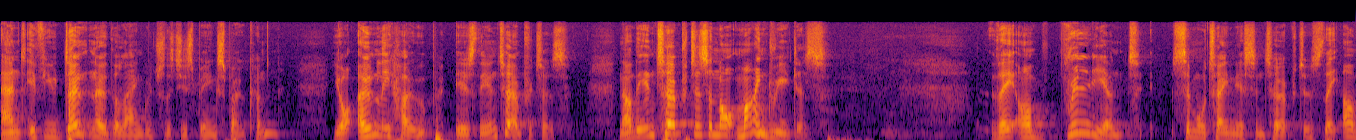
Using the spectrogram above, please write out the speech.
And if you don't know the language that is being spoken, your only hope is the interpreters. Now, the interpreters are not mind readers. They are brilliant simultaneous interpreters. They are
